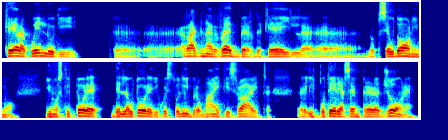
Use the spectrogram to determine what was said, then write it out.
che era quello di eh, Ragnar Redberg, che è il, eh, lo pseudonimo di uno scrittore, dell'autore di questo libro, Might is Right, eh, Il potere ha sempre ragione,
